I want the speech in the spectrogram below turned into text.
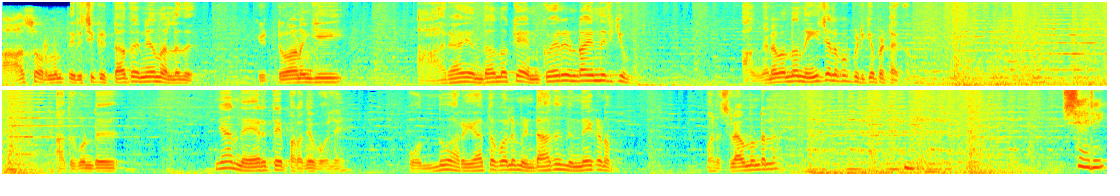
ആ സ്വർണം തിരിച്ചു കിട്ടാതെ തന്നെയാ നല്ലത്. കിട്ടുവാണെങ്കിൽ ആരാ എന്താന്നൊക്കെ എൻക്വയറി ഉണ്ടായിരുന്നിരിക്കും അങ്ങനെ വന്ന നീ ചിലപ്പോൾ പിടിക്കപ്പെട്ടേക്കാം. അതുകൊണ്ട് ഞാൻ നേരത്തെ പറഞ്ഞ പോലെ ഒന്നും അറിയാത്ത പോലെ മിണ്ടാതെ നിന്നേക്കണം. മനസ്സിലാവുന്നുണ്ടല്ലോ? ശരി.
